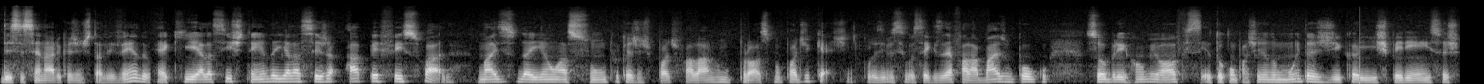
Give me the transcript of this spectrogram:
desse cenário que a gente está vivendo é que ela se estenda e ela seja aperfeiçoada mas isso daí é um assunto que a gente pode falar num próximo podcast. Inclusive, se você quiser falar mais um pouco sobre home office, eu estou compartilhando muitas dicas e experiências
